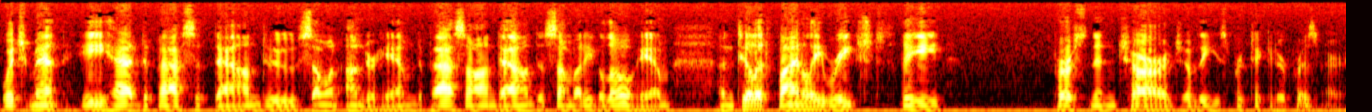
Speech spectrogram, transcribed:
which meant he had to pass it down to someone under him, to pass on down to somebody below him, until it finally reached the person in charge of these particular prisoners.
